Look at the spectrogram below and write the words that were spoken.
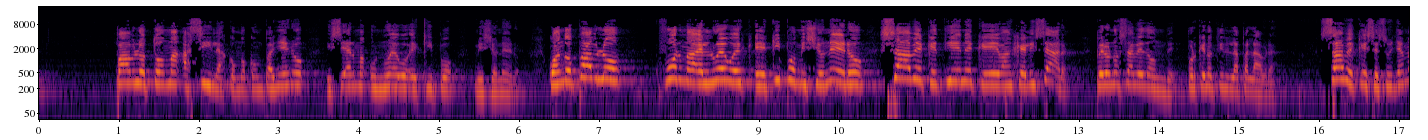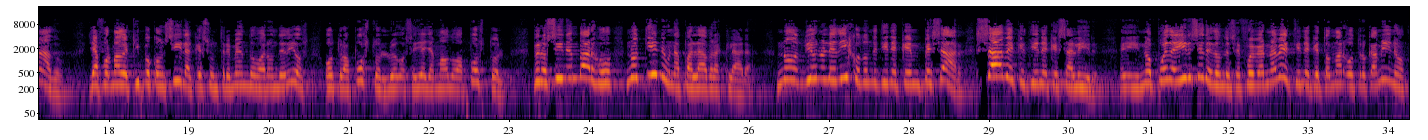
Pablo toma a Silas como compañero y se arma un nuevo equipo misionero. Cuando Pablo forma el nuevo e-, equipo misionero, sabe que tiene que evangelizar, pero no sabe dónde, porque no tiene la palabra. Sabe que ese es su llamado. Ya ha formado equipo con Sila, que es un tremendo varón de Dios, otro apóstol, luego sería llamado apóstol. Pero sin embargo, no tiene una palabra clara. No, Dios no le dijo dónde tiene que empezar. Sabe que tiene que salir. Y no puede irse de donde se fue Bernabé, tiene que tomar otro camino.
